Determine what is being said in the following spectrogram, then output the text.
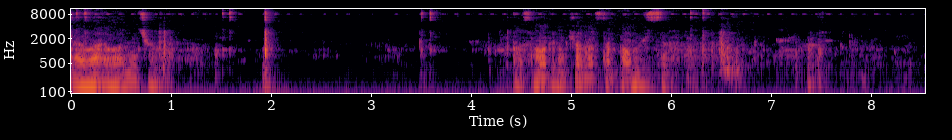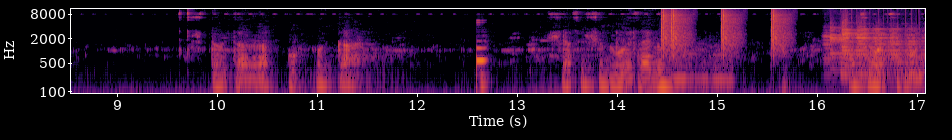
Давай, ладно, что. Посмотрим, что у нас там получится. Что это за УФК? Еще двое зайдут. А чего вообще будет?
